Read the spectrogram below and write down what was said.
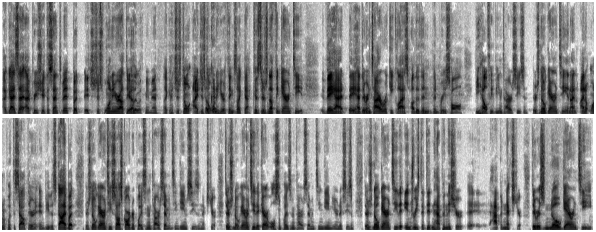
Uh, guys, I, I, appreciate the sentiment, but it's just one ear out the other with me, man. Like I just don't, I just don't want to hear things like that because there's nothing guaranteed. They had they had their entire rookie class, other than than Breece Hall, be healthy the entire season. There's no guarantee, and I, I don't want to put this out there and, and, be this guy, but there's no guarantee Sauce Gardner plays an entire 17 game season next year. There's no guarantee that Garrett Wilson plays an entire 17 game year next season. There's no guarantee that injuries that didn't happen this year uh, happen next year. There is no guarantee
